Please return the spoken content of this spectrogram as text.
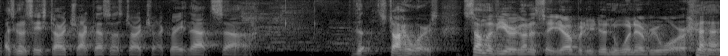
I was going to say Star Trek, that's not Star Trek, right? That's uh, the Star Wars. Some of you are going to say, yeah, but he didn't win every war.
